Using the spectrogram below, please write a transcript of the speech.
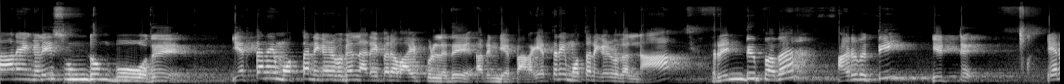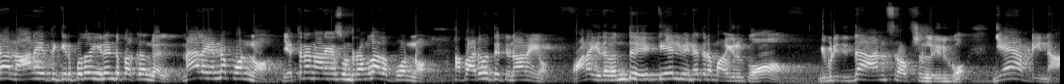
நாணயங்களை சுண்டும் போது எத்தனை மொத்த நிகழ்வுகள் நடைபெற வாய்ப்புள்ளது அப்படின்னு கேட்பாங்க. எத்தனை மொத்த நிகழ்வுகள்னா ரெண்டு பவர் அறுபத்தி எட்டு. ஏன்னா நாணயத்துக்கு இருப்பதோ இரண்டு பக்கங்கள். மேல என்ன போடணும்? எத்தனை நாணயம் சொல்றாங்களோ அதை போடணும். அப்ப அறுபத்தெட்டு நாணயம். ஆனா இதை வந்து கேள்வி என்ன இருக்கும்? இப்படி இதுதான் ஆன்சர் ஆப்ஷன்ல இருக்கும். ஏன் அப்படின்னா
